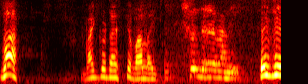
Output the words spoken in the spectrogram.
যা ভাগ্যটা আজকে ভালো এই যে।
